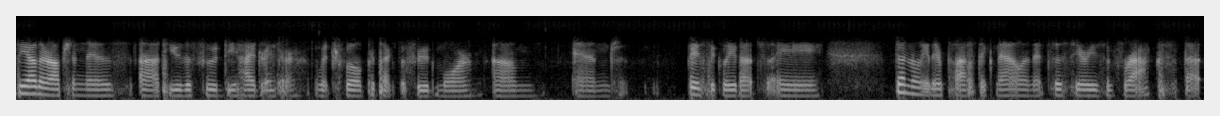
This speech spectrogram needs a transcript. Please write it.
the other option is uh, to use a food dehydrator, which will protect the food more. Um, and basically, that's a generally they're plastic now, and it's a series of racks that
